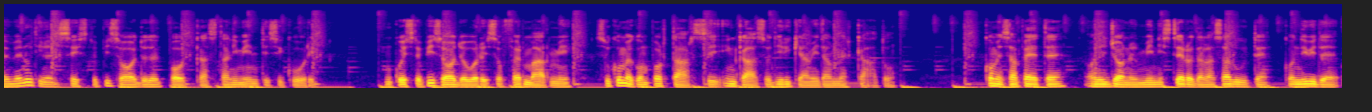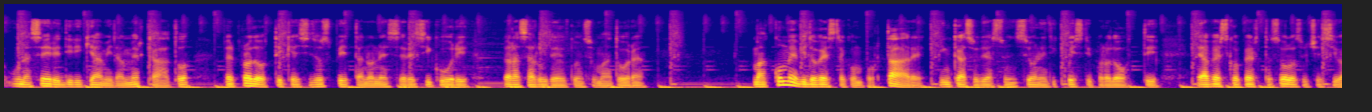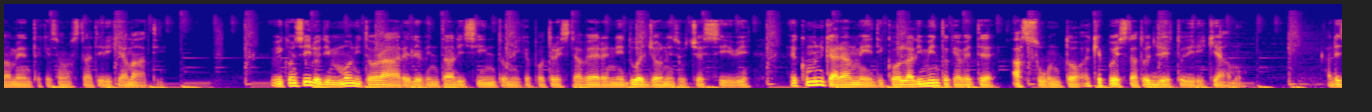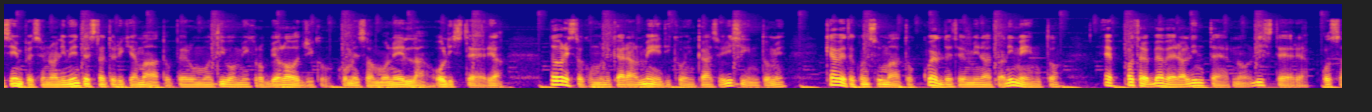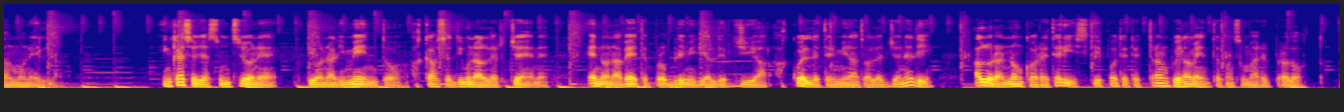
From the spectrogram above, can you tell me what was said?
benvenuti nel sesto episodio del podcast Alimenti Sicuri. In questo episodio vorrei soffermarmi su come comportarsi in caso di richiami dal mercato. Come sapete, ogni giorno il Ministero della Salute condivide una serie di richiami dal mercato per prodotti che si sospetta non essere sicuri per la salute del consumatore. Ma come vi dovreste comportare in caso di assunzione di questi prodotti e aver scoperto solo successivamente che sono stati richiamati? Vi consiglio di monitorare gli eventuali sintomi che potreste avere nei due giorni successivi e comunicare al medico l'alimento che avete assunto e che poi è stato oggetto di richiamo. Ad esempio, se un alimento è stato richiamato per un motivo microbiologico come salmonella o listeria, dovreste comunicare al medico in caso di sintomi che avete consumato quel determinato alimento e potrebbe avere all'interno listeria o salmonella. In caso di assunzione di un alimento a causa di un allergene e non avete problemi di allergia a quel determinato allergene lì, allora non correte rischi e potete tranquillamente consumare il prodotto.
